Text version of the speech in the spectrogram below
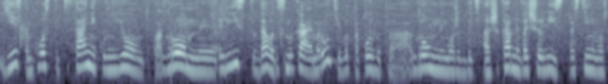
Есть там хосты Титаник, у нее такой огромный лист, да, вот смыкаем руки, вот такой вот а, огромный, может быть, шикарный большой лист. Растение может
